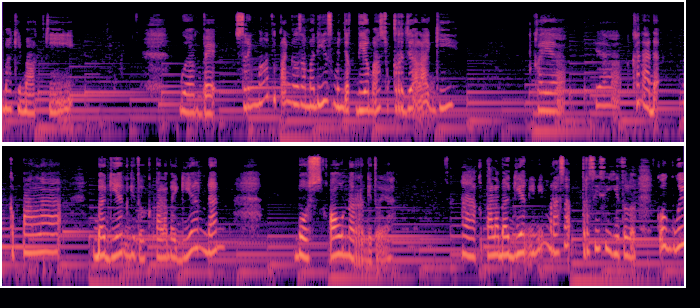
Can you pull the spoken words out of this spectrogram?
dimaki-maki. Gue sampai sering banget dipanggil sama dia semenjak dia masuk kerja lagi. Kayak ya kan ada kepala bagian gitu kepala bagian dan bos owner gitu ya. Nah kepala bagian ini merasa tersisih gitu loh. Kok gue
